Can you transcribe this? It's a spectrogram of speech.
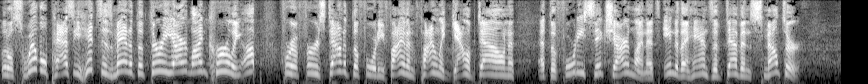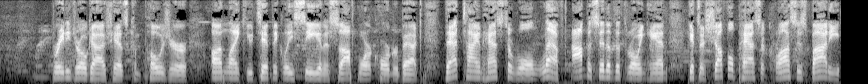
Little swivel pass. He hits his man at the 30 yard line, curling up for a first down at the 45 and finally gallop down at the 46 yard line. That's into the hands of Devin Smelter. Brady Drogosh has composure unlike you typically see in a sophomore quarterback. That time has to roll left, opposite of the throwing hand, gets a shuffle pass across his body,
